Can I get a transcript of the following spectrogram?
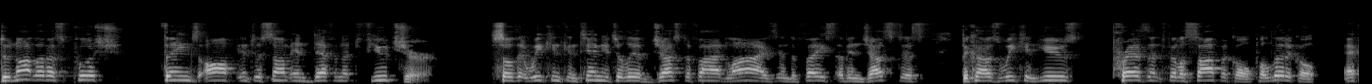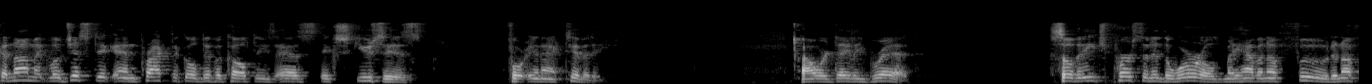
Do not let us push things off into some indefinite future so that we can continue to live justified lives in the face of injustice because we can use present philosophical, political, economic, logistic, and practical difficulties as excuses for inactivity. Our daily bread, so that each person in the world may have enough food, enough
